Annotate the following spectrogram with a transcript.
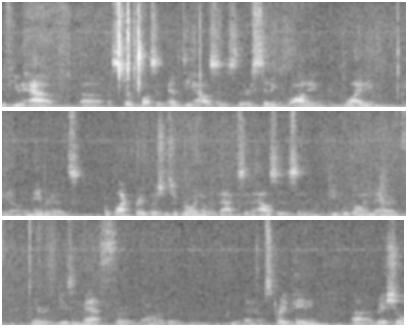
if you have, uh, a surplus of empty houses that are sitting rotting and blighting, you know, in neighborhoods where blackberry bushes are growing over the backs of the houses and people go in there and they're using meth or, or they're, spray painting, uh, racial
